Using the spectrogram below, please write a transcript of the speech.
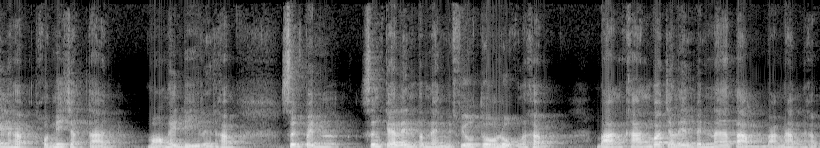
นนะครับคนนี้จับตามองให้ดีเลยนะครับ ซึ่งเป็นซึ่งแกเล่นตำแหน่งมิดฟิลด์ตัวลุกนะครับ บางครั้งก็จะเล่นเป็นหน้าต่ำบางนัดนะครับ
